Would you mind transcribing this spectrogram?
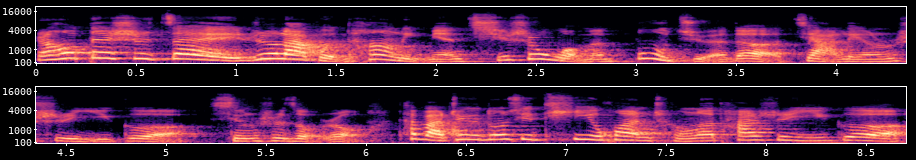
然后，但是在《热辣滚烫》里面，其实我们不觉得贾玲是一个行尸走肉，她把这个东西替换成了她是一个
